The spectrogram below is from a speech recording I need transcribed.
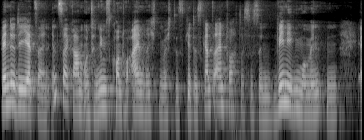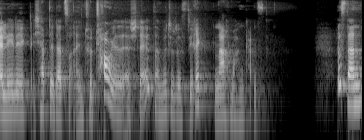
Wenn du dir jetzt ein Instagram-Unternehmenskonto einrichten möchtest, geht es ganz einfach. Das ist in wenigen Momenten erledigt. Ich habe dir dazu ein Tutorial erstellt, damit du das direkt nachmachen kannst. Bis dann!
